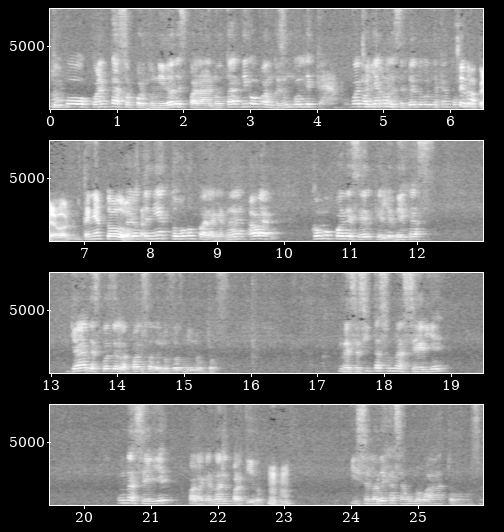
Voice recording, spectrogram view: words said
Ah. Tuvo cuántas oportunidades para anotar, digo, aunque es un gol de campo. Bueno, Sí, ya no no. le servía el gol de campo, Sí, pero, no, pero tenía todo. pero o sea, tenía todo para ganar. Ahora, ¿cómo puede ser que le dejas ya después de la pausa de los dos minutos? Necesitas una serie, una serie para ganar el partido y se la dejas a un novato. O sea,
